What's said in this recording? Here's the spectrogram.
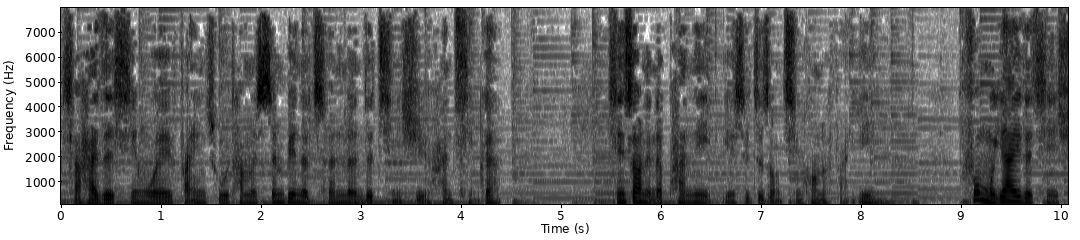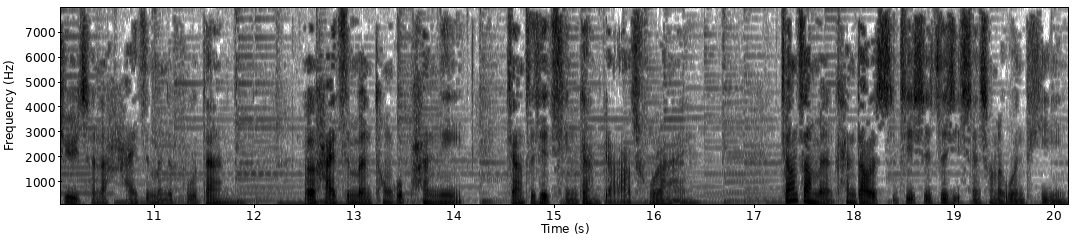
小孩子的行为反映出他们身边的成人的情绪和情感。青少年的叛逆也是这种情况的反应。父母压抑的情绪成了孩子们的负担，而孩子们通过叛逆将这些情感表达出来。家长们看到的实际是自己身上的问题。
